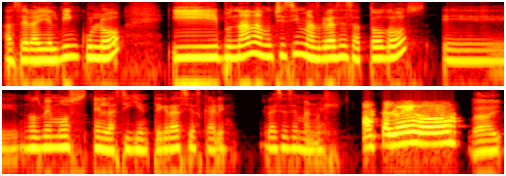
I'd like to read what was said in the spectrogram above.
hacer ahí el vínculo. Y pues nada, muchísimas gracias a todos. Eh, nos vemos en la siguiente. Gracias, Karen. Gracias, Emanuel. Hasta luego. Bye.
